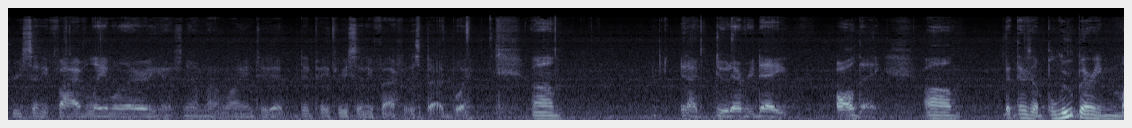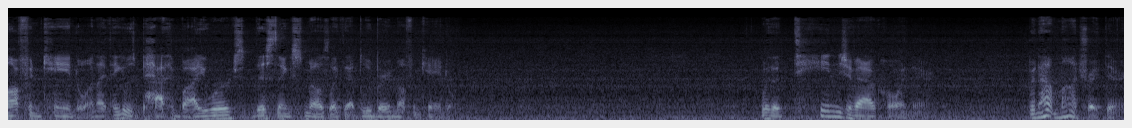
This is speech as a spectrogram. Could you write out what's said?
375 label there. You guys know I'm not lying to you. I did pay 375 for this bad boy. Um, and I do it every day, all day. Um, but there's a blueberry muffin candle, and I think it was Bath and Body Works. This thing smells like that blueberry muffin candle. With a tinge of alcohol in there. But not much right there.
